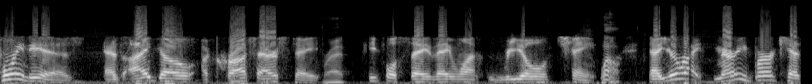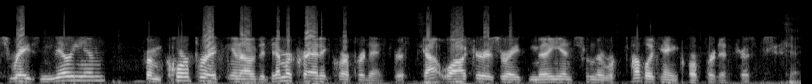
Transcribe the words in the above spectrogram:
point is, as I go across our state, Right. people say they want real change. Well, Now you're right. Mary Burke has raised millions from corporate, you know, the Democratic corporate interest. Scott Walker has raised millions from the Republican corporate interest. okay.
